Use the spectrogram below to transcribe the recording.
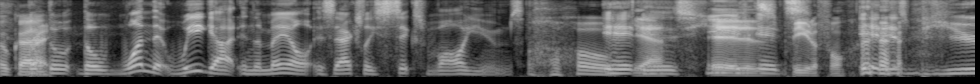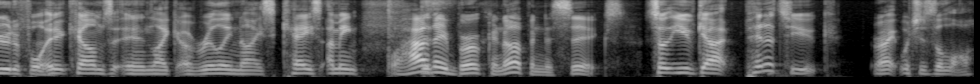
Okay. But the the one that we got in the mail is actually six volumes. Oh, It is Yeah, huge. it is it's, beautiful. it is beautiful. It comes in like a really nice case. I mean, well, how are they broken up into six? So you've got Pentateuch, right, which is the law.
